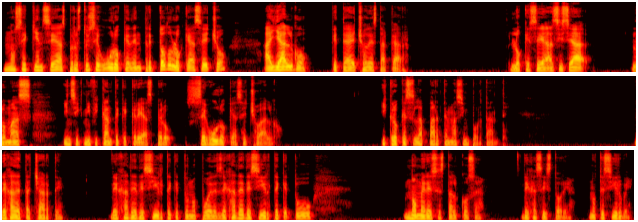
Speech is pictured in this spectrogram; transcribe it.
No sé quién seas, pero estoy seguro que de entre todo lo que has hecho, hay algo que te ha hecho destacar. Lo que sea, así sea lo más insignificante que creas, pero seguro que has hecho algo. Y creo que esa es la parte más importante. Deja de tacharte, deja de decirte que tú no puedes, deja de decirte que tú no mereces tal cosa. Deja esa historia, no te sirve.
